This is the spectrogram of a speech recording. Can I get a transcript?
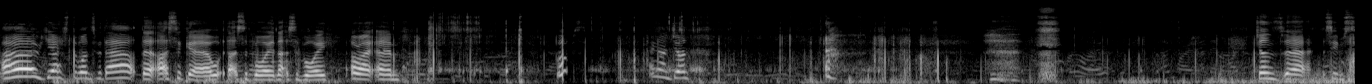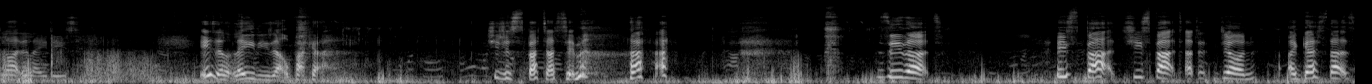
Oh, yes, the ones without. The, that's a girl, that's a boy, and that's a boy. All right, um. Whoops. Hang on, John. John uh, seems to like the ladies. He's a ladies alpaca. She just spat at him. See that? He spat, she spat at John. I guess that's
